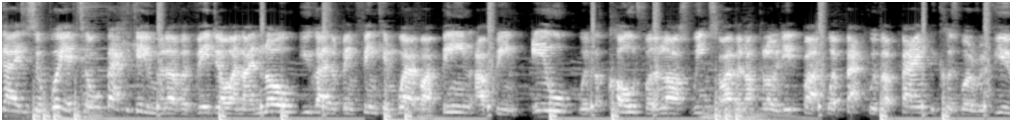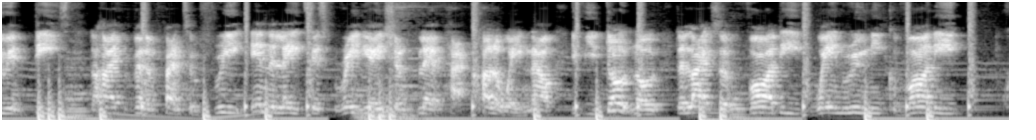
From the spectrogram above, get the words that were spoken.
guys, it's your boy Etil back again with another video and I know you guys have been thinking where have I been? I've been ill with a cold for the last week so I haven't uploaded but we're back with a bang because we're reviewing these, the Hypervenom Phantom 3 in the latest Radiation Flare Pack colorway. Now, if you don't know, the likes of Vardy, Wayne Rooney, Cavani,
